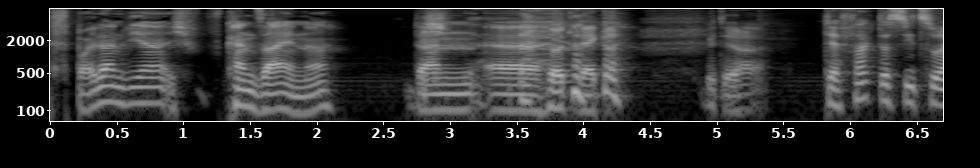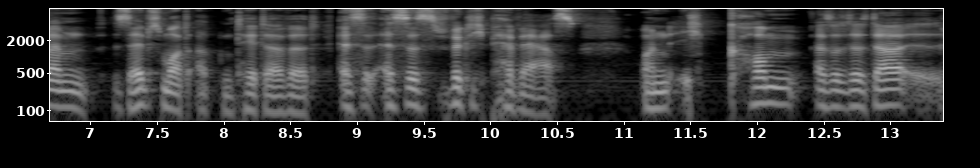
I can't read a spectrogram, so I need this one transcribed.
Spoilern wir? Ich kann sein, ne? Dann äh, hört weg. Bitte. Der Fakt, dass sie zu einem Selbstmordattentäter wird, es, es ist wirklich pervers. Und ich komm, also da, da äh,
